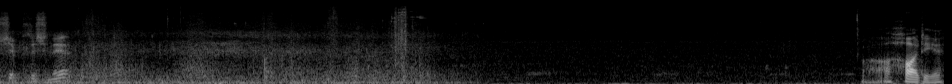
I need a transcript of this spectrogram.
Ship position here. Oh, I'll hide here.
